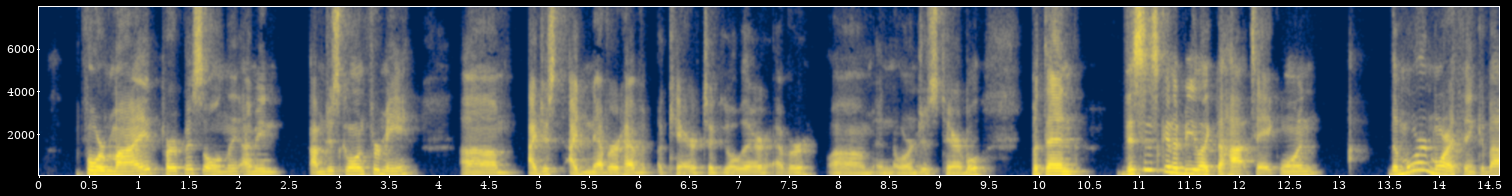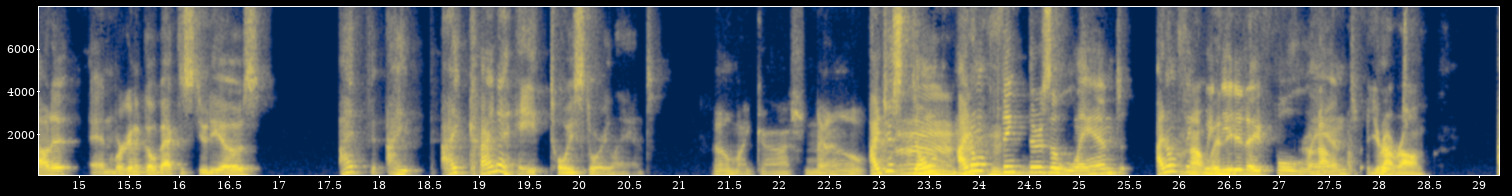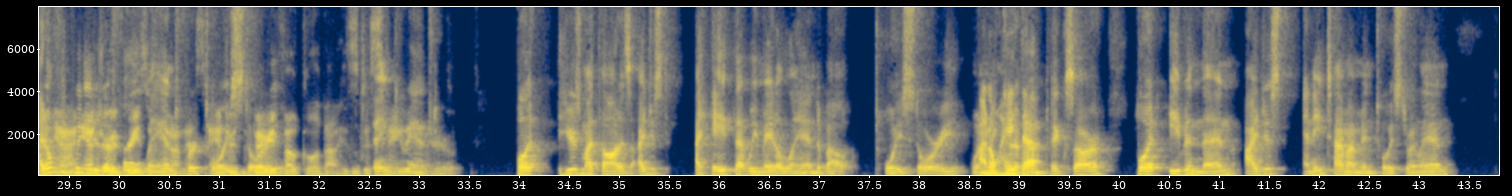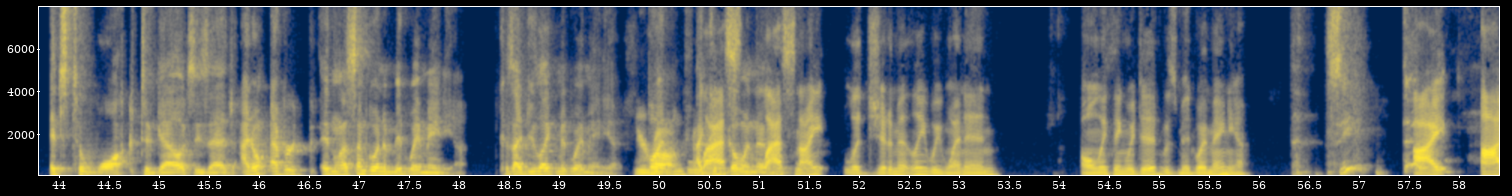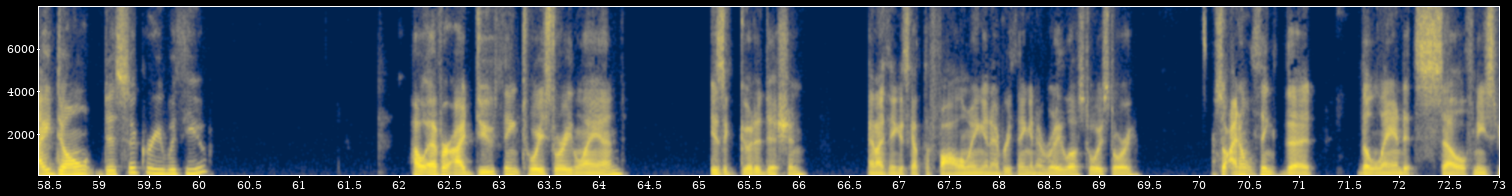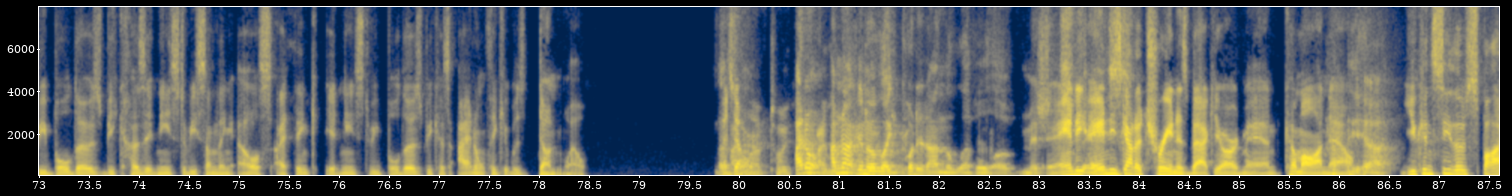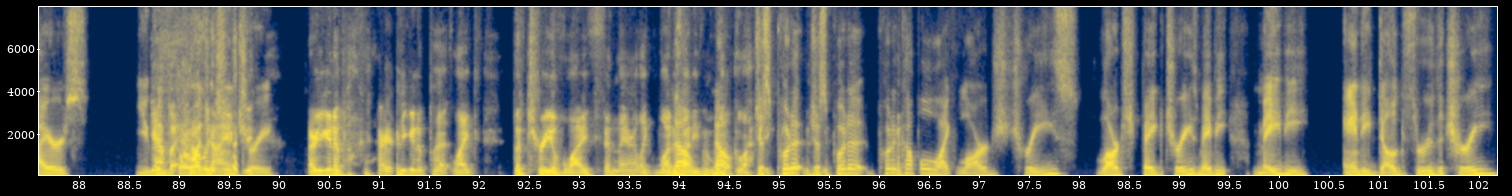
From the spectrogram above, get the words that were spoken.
for my purpose only. I mean, I'm just going for me. Um, I just I never have a care to go there ever. Um, and orange is terrible. But then this is going to be like the hot take one. The more and more I think about it, and we're going to go back to studios. I I I kind of hate Toy Story Land. oh my gosh, no! I just don't. I don't think there's a land. I don't I'm think we with you. needed a full I'm not- land. you're for- not wrong. I don't Yeah, think we needed a full agrees with you land for. Toy Andrew's Story. very vocal about his disdain. Thank you, Andrew. But here's my thought: is I just I hate that we made a land about Toy Story when I don't we hate could done Pixar. But even then, I just anytime I'm in Toy Story Land, it's to walk to Galaxy's Edge. I don't ever unless I'm going to Midway Mania because I do like Midway Mania. You're But wrong. I could last go in there last before. night, legitimately, we went in. Only thing we did was Midway Mania. See, I I don't disagree with you. However, I do think Toy Story Land is a good addition, and I think it's got the following and everything, and everybody loves Toy Story. So I don't think that the land itself needs to be bulldozed because it needs to be something else. I think it needs to be bulldozed because I don't think it was done well. That's I don't fair. love Toy. I don't. I I'm not gonna Toy like Story. put it on the level of Mission. Andy Space. Andy's got a tree in his backyard, man. Come on now. yeah. You can see those spires. You Yeah, can but throw how a would you giant do- tree. Are you gonna Are you gonna put like the tree of life in there? Like, what does that even no, look like? just put it. Just put it. Put a couple like large trees, large fake trees. Maybe, maybe Andy dug through the tree,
